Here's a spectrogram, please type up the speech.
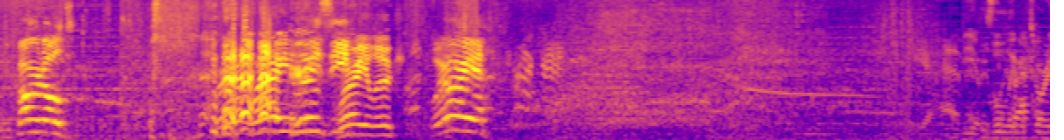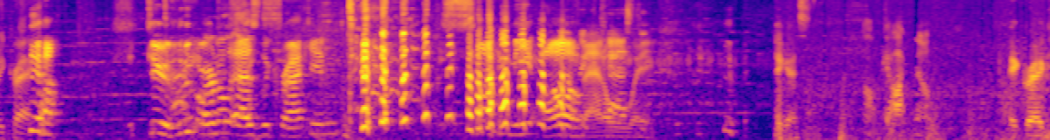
Luke Arnold. Where, where are you? Where Luke? is he? Where are you, Luke? Where are you? The obligatory crack. Yeah. Dude, Luke Arnold as the Kraken. Sign me up. That'll wait. Hey guys. Oh God, no. Hey, Greg.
